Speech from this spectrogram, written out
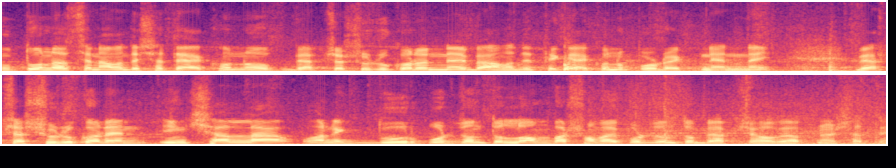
নতুন আছেন আমাদের সাথে এখনও ব্যবসা শুরু করেন নাই বা আমাদের থেকে এখনও প্রোডাক্ট নেন নাই ব্যবসা শুরু করেন। ইনশাল্লাহ অনেক দূর পর্যন্ত লম্বা সময় পর্যন্ত ব্যবসা হবে আপনার সাথে।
